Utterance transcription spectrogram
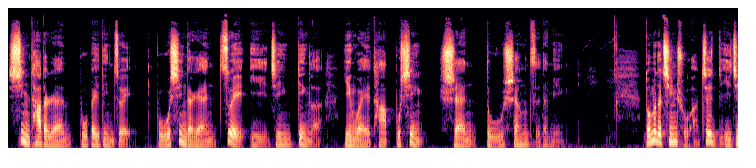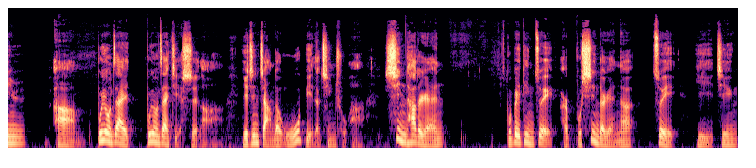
信他的人不被定罪，不信的人罪已经定了，因为他不信神独生子的名。多么的清楚啊！这已经啊，不用再。不用再解释了啊，已经讲得无比的清楚啊。信他的人不被定罪，而不信的人呢，罪已经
